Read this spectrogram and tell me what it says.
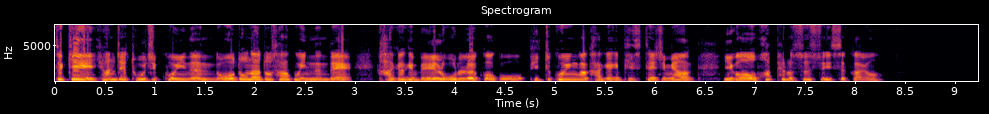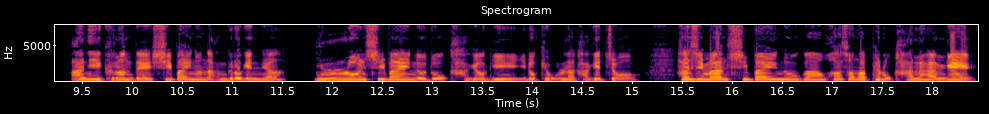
특히 현재 도지코인은 너도 나도 사고 있는데 가격이 매일 오를 거고 비트코인과 가격이 비슷해지면 이거 화폐로 쓸 수 있을까요? 아니 그런데 시바이누는 안 그러겠냐? 물론 시바이누도 가격이 이렇게 올라가겠죠. 하지만 시바이누가 화성화폐로 가능한 게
